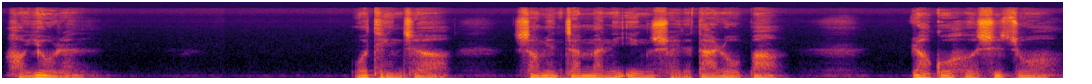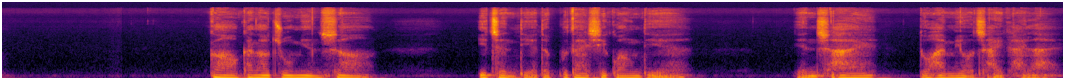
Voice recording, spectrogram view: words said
好诱人。我挺着上面沾满你饮水的大肉棒，绕过和室桌，刚好看到桌面上一整叠的布袋戏光碟。连拆都还没有拆开来，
